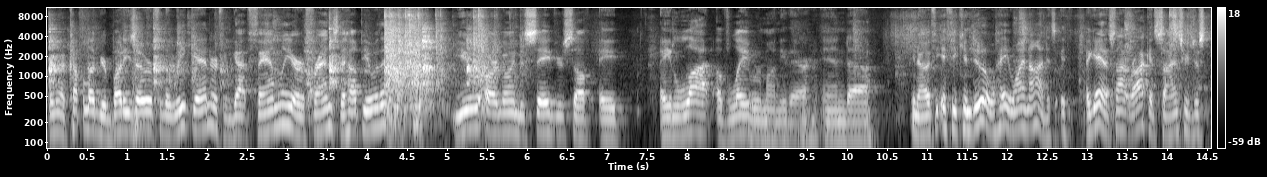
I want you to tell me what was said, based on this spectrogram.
bring a couple of your buddies over for the weekend, or if you've got family or friends to help you with it, you are going to save yourself a a lot of labor money there. And uh, you know, if, if you can do it, well, hey, why not? It's it, again, it's not rocket science. You're just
